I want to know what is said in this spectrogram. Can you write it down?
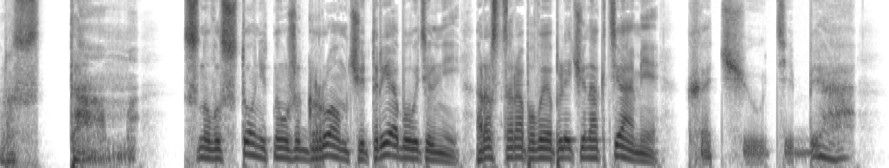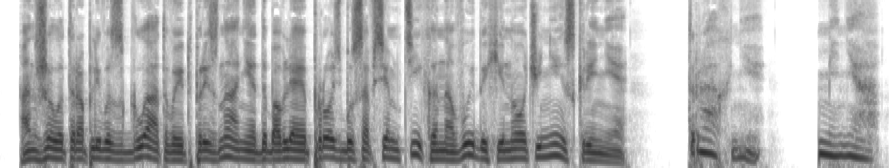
«Рустам!» Снова стонет, но уже громче, требовательней, расцарапывая плечи ногтями. «Хочу тебя!» Анжела торопливо сглатывает признание, добавляя просьбу совсем тихо, на выдохе, но очень искренне. «Трахни меня!»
